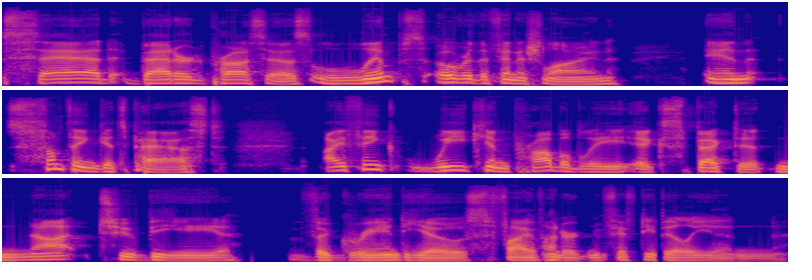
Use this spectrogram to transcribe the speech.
sad, battered process limps over the finish line and something gets passed, I think we can probably expect it not to be the grandiose 550 billion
